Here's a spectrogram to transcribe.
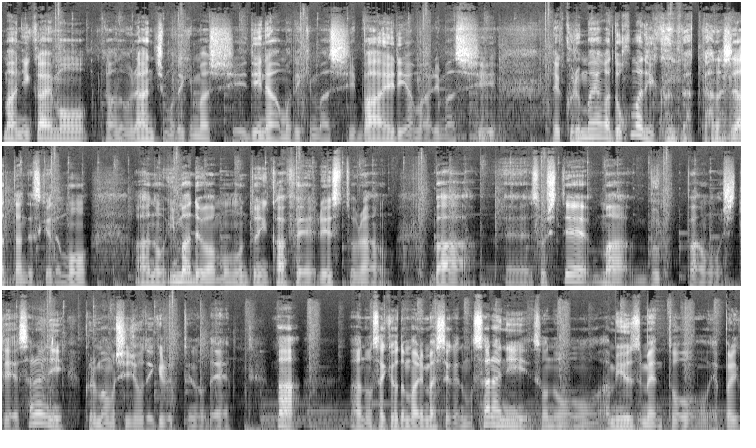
まあ2階もあのランチもできますしディナーもできますしバーエリアもありますし、で車屋がどこまで行くんだって話だったんですけども、あの今ではもう本当にカフェレストランバー、えーそしてまあ物販をしてさらに車も試乗できるっていうのでまああの先ほどもありましたけどもさらにそのアミューズメントをやっぱり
